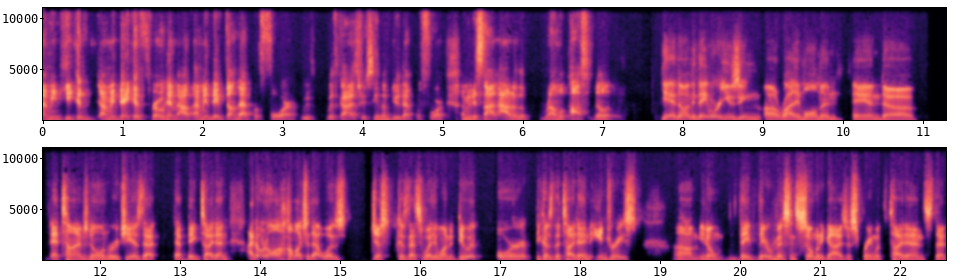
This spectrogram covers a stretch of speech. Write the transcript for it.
I mean, he could. I mean, they could throw him out. I mean, they've done that before with with guys. We've seen them do that before. I mean, it's not out of the realm of possibility. Yeah, no, I mean they were using uh, Riley Mallmann and uh, at times Nolan Rucci as that that big tight end. I don't know how much of that was just because that's the way they want to do it, or because of the tight end injuries. Um, you know, they they were missing so many guys this spring with the tight ends that,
